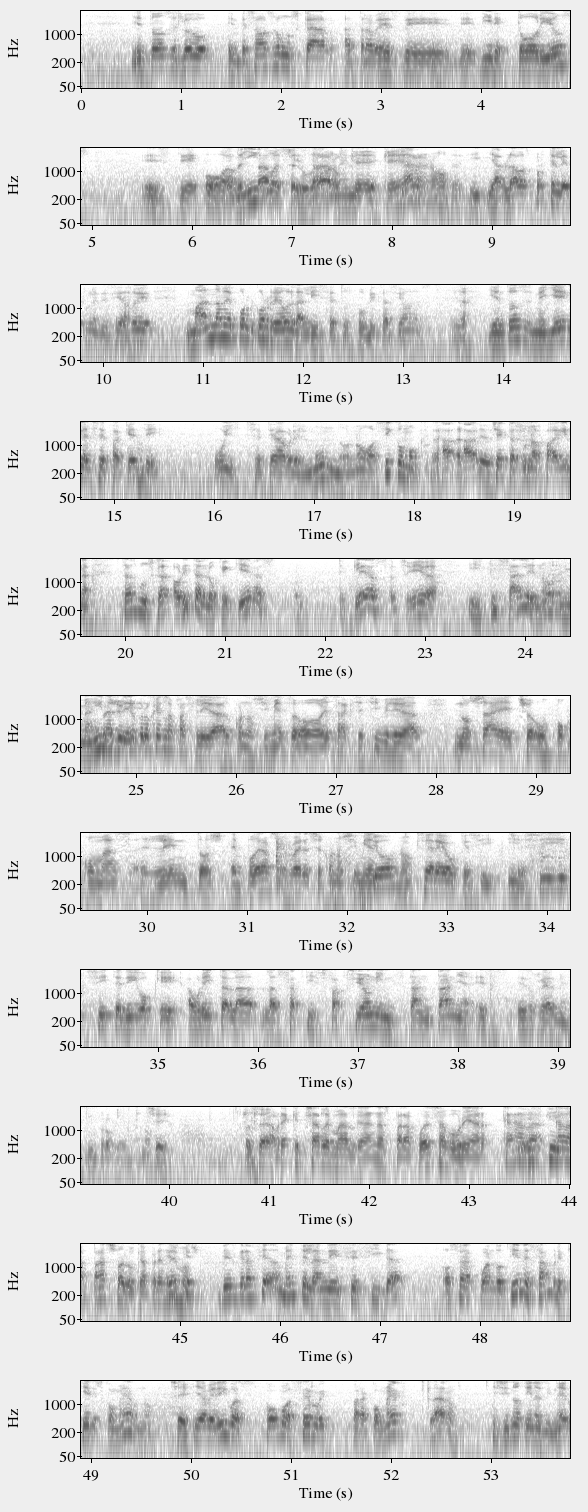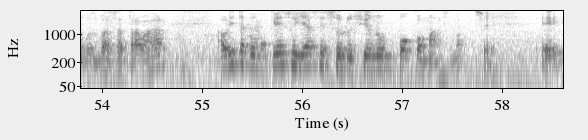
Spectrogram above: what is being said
Y entonces luego empezabas a buscar a través de, de directorios, este o ¿Dónde amigos estaba ese lugar o qué, era, ¿no? Y, hablabas por teléfono y decías, oye, mándame por correo la lista de tus publicaciones. Y entonces me llega ese paquete, uy, se te abre el mundo, ¿no? Así como checas una página, estás buscando, ahorita lo que quieras, tecleas enseguida y te sale, ¿no? Imagínate. yo, creo que esa facilidad al conocimiento o esa accesibilidad nos ha hecho un poco más eh, lentos en poder absorber ese conocimiento, yo creo que sí. Y sí, sí te digo que ahorita la, la satisfacción instantánea es, es realmente un problema, ¿no? Sí. O sea, habría que echarle más ganas para poder saborear cada, cada paso a lo que aprendemos. desgraciadamente la necesidad o sea, cuando tienes hambre quieres comer, ¿no? Sí. Y averiguas cómo hacerle para comer. Claro. Y si no tienes dinero, pues vas a trabajar. Ahorita como que eso ya se soluciona un poco más, ¿no? Sí. Eh,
